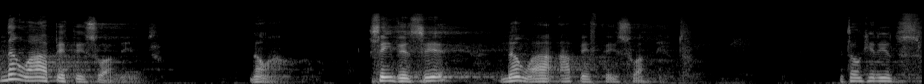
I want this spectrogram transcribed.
não há aperfeiçoamento. Não há. Sem vencer, não há aperfeiçoamento. Então, queridos,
